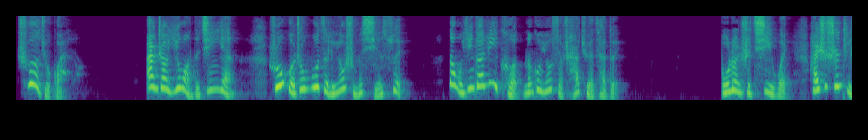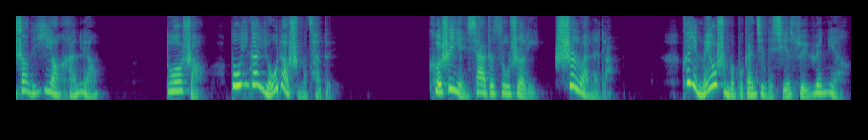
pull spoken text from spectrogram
这就怪了，按照以往的经验。如果这屋子里有什么邪祟，那我应该立刻能够有所察觉才对。不论是气味还是身体上的异样寒凉，多少都应该有点什么才对。可是眼下这宿舍里是乱了点可也没有什么不干净的邪祟冤孽啊。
